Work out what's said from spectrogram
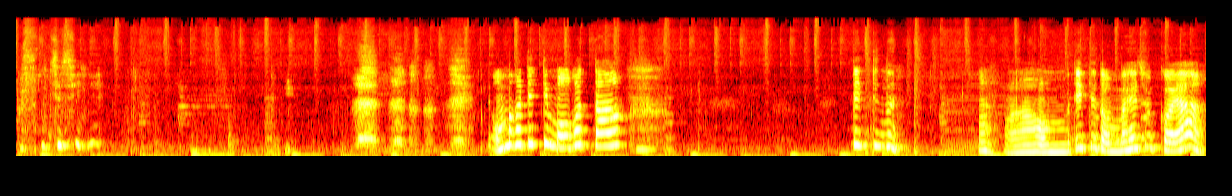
무슨 짓이니? 엄마가 띠띠 먹었다. 띠띠는 어, 아 엄마 띠띠도 엄마 해줄 거야.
